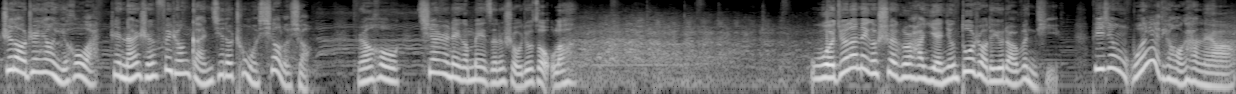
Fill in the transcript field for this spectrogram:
知道真相以后啊，这男神非常感激的冲我笑了笑，然后牵着那个妹子的手就走了。我觉得那个帅哥哈眼睛多少得有点问题，毕竟我也挺好看的呀，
